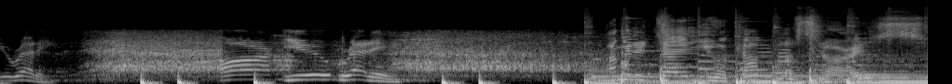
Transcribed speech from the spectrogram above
you ready? Are you ready? I'm gonna tell you a couple of stories.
